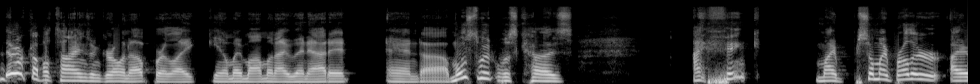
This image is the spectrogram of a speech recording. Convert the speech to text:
there were a couple times when growing up where, like, you know, my mom and I went at it, and uh, most of it was because I think my so my brother. I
